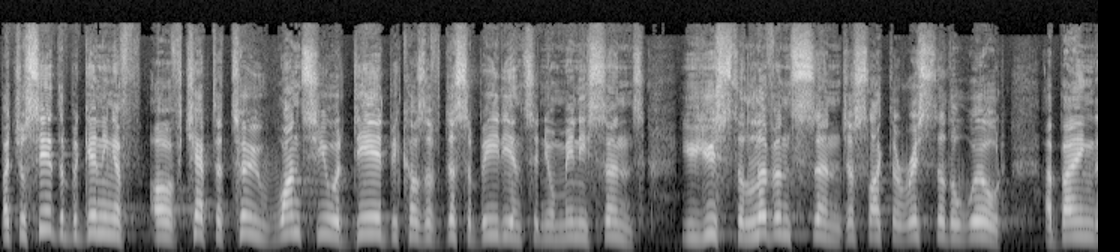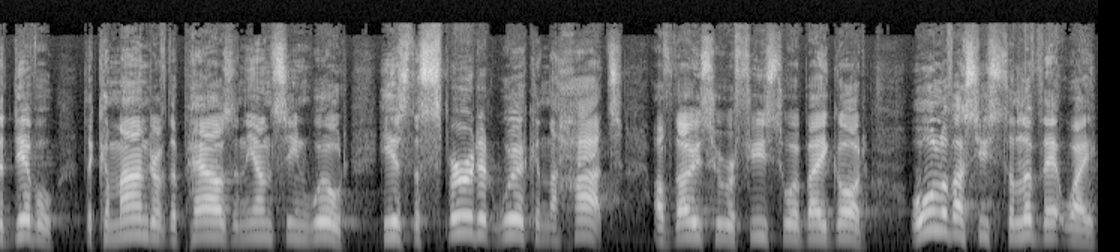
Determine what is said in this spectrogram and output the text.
But you'll see at the beginning of, of chapter 2 once you were dead because of disobedience and your many sins, you used to live in sin just like the rest of the world, obeying the devil, the commander of the powers in the unseen world. He is the spirit at work in the hearts of those who refuse to obey God. All of us used to live that way,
